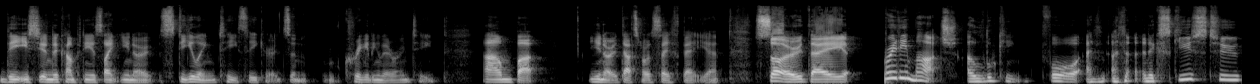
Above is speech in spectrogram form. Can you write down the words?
the East India Company is like you know stealing tea secrets and creating their own tea. Um, but you know that's not a safe bet yet. So they pretty much are looking for an, an, an excuse to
